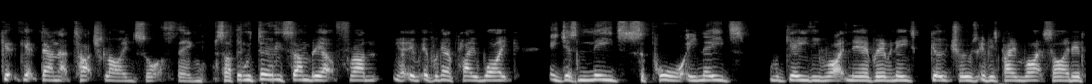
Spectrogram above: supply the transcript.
get get down that touch line sort of thing. So I think we do need somebody up front. You know, if, if we're going to play Wyke, he just needs support. He needs McGeady right near him. He needs Gooch, if he's playing right sided,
